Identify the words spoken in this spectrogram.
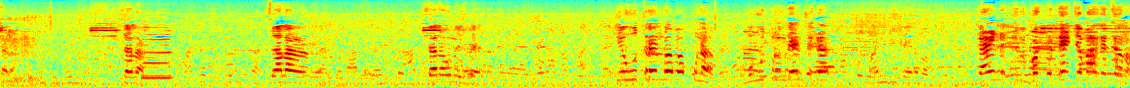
चला चला. चला. चला उमेश भाई. ते उतरण बाबा पुन्हा. मग उतरून द्यायचं का? काही नाही तुम्ही फक्त त्यांच्या मागे चला.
